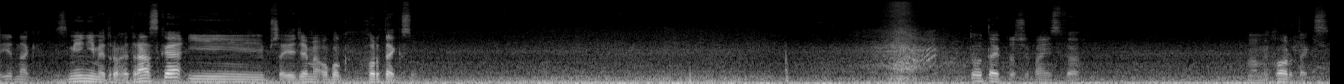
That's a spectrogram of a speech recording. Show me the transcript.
Jednak zmienimy trochę traskę i przejedziemy obok Hortexu. Tutaj, proszę Państwa, mamy Hortex.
